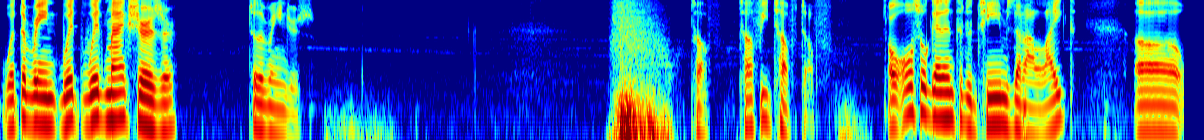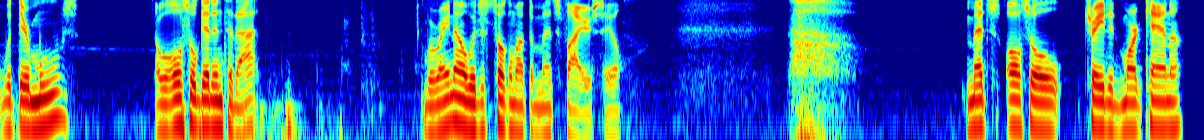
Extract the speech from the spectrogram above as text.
with the rain with with Max Scherzer to the Rangers. tough, toughy, tough, tough. I'll also get into the teams that I liked uh, with their moves. I will also get into that. But right now, we're just talking about the Mets fire sale. Mets also traded Mark Canha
